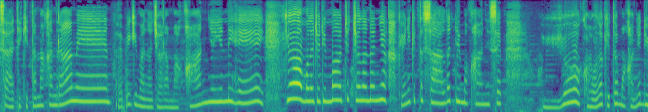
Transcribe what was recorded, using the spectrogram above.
Saatnya kita makan ramen. Tapi gimana cara makannya ini hei? Ya malah jadi macet jalanannya. Kayaknya kita salah deh makannya Sep. Iya, kalau kita makannya di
